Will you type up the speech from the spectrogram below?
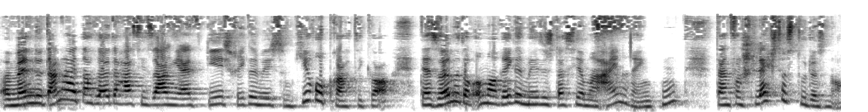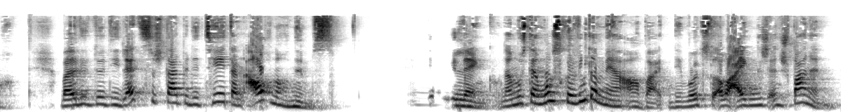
und wenn du dann halt noch Leute hast, die sagen, ja, jetzt gehe ich regelmäßig zum Chiropraktiker, der soll mir doch immer regelmäßig das hier mal einrenken, dann verschlechterst du das noch. weil du die letzte Stabilität dann auch noch nimmst. Im Gelenk. Und dann muss der Muskel wieder mehr arbeiten. Den wolltest du aber eigentlich entspannen.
